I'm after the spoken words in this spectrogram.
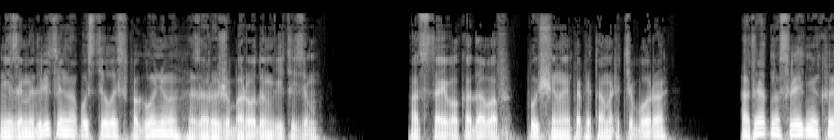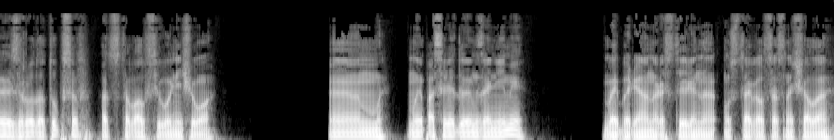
незамедлительно опустилась в погоню за рыжебородым витязем. От стаи волкодавов, пущенной по пятам Ратибора, отряд наследника из рода Тупсов отставал всего ничего. «Эм, мы последуем за ними?» Байбариан растерянно уставился сначала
